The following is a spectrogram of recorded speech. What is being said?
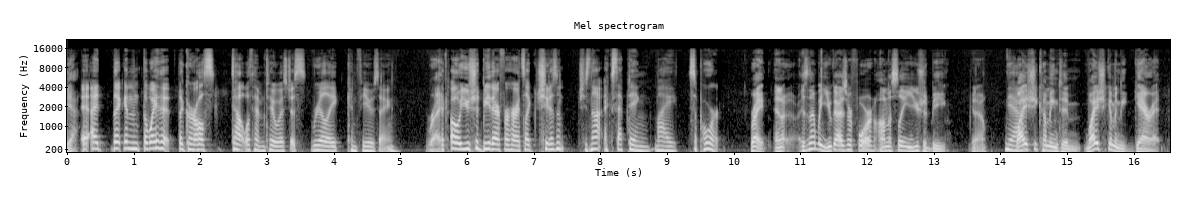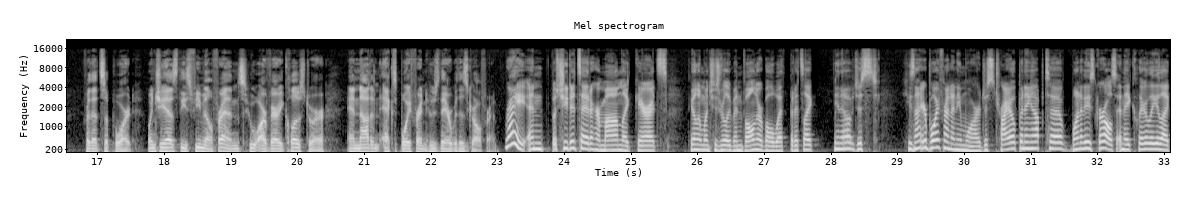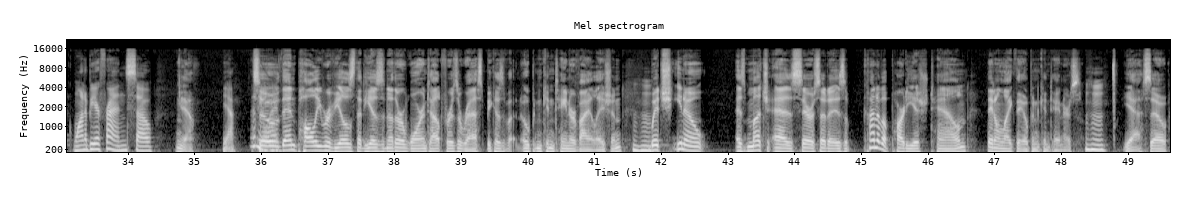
Yeah. I, I like and the way that the girls dealt with him too was just really confusing. Right. Like, oh, you should be there for her. It's like she doesn't. She's not accepting my support. Right. And uh, isn't that what you guys are for? Honestly, you should be, you know. Yeah. Why is she coming to why is she coming to Garrett for that support when she has these female friends who are very close to her and not an ex-boyfriend who's there with his girlfriend? Right. And but she did say to her mom, like Garrett's the only one she's really been vulnerable with. But it's like you know, just he's not your boyfriend anymore. Just try opening up to one of these girls, and they clearly like want to be your friends. So Yeah. yeah. So then Paulie reveals that he has another warrant out for his arrest because of an open container violation, Mm-hmm. which, you know, as much as Sarasota is a kind of a party-ish town, they don't like the open containers. Mm-hmm. Yeah, so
